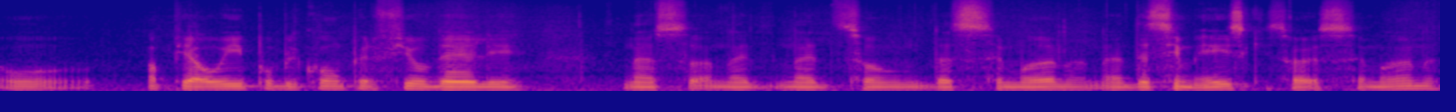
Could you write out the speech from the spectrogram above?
o, a Piauí publicou um perfil dele nessa, na, na edição dessa semana, né, desse mês, que saiu essa semana.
